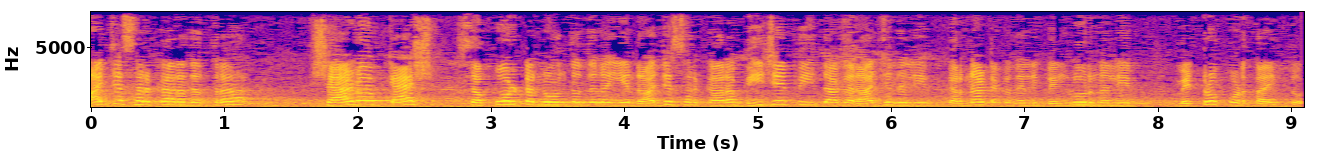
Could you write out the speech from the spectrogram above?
ರಾಜ್ಯ ಸರ್ಕಾರದ ಹತ್ರ ಶಾಡೋ ಕ್ಯಾಶ್ ಸಪೋರ್ಟ್ ಅನ್ನುವಂಥದ್ದನ್ನ ಏನ್ ರಾಜ್ಯ ಸರ್ಕಾರ ಬಿಜೆಪಿ ಇದ್ದಾಗ ರಾಜ್ಯದಲ್ಲಿ, ಕರ್ನಾಟಕದಲ್ಲಿ, ಬೆಂಗಳೂರಿನಲ್ಲಿ ಮೆಟ್ರೋ ಕೊಡ್ತಾ ಇತ್ತು.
